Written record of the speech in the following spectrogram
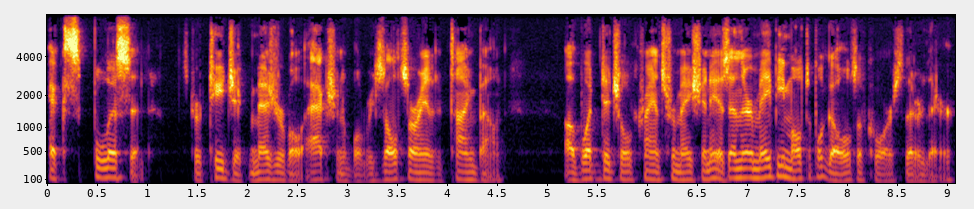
explicit, strategic, measurable, actionable, results oriented, time bound, of what digital transformation is. And there may be multiple goals, of course, that are there.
